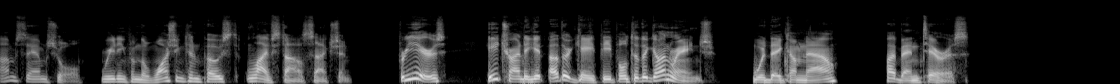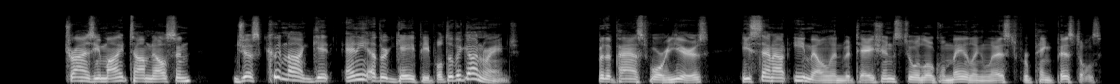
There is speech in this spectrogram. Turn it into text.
I'm Sam Scholl, reading from the Washington Post lifestyle section. For years, he tried to get other gay people to the gun range. Would they come now? By Ben Terris. Try as he might, Tom Nelson just could not get any other gay people to the gun range. For the past four years, he sent out email invitations to a local mailing list for Pink Pistols,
